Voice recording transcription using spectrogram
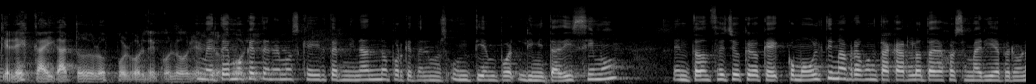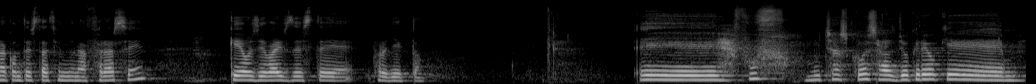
que les caiga todos los polvos de colores. Me temo que tenemos que ir terminando porque tenemos un tiempo limitadísimo. Entonces yo creo que como última pregunta, Carlota y José María, pero una contestación de una frase, ¿qué os lleváis de este proyecto? Eh, muchas cosas. Yo creo que,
